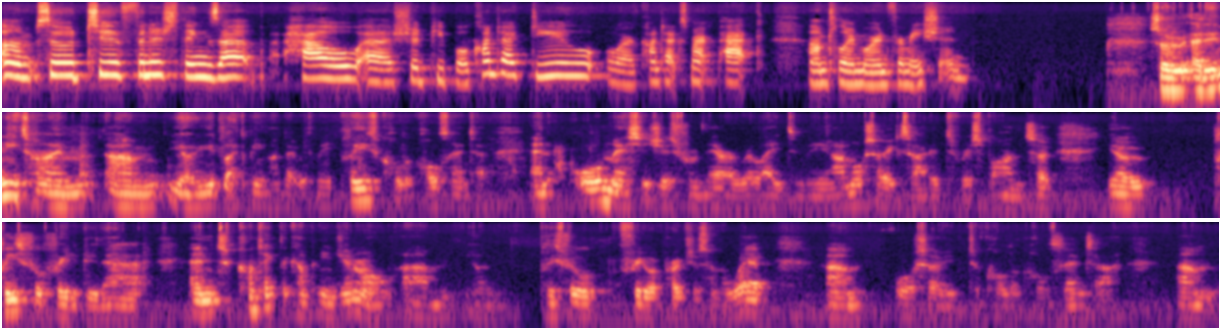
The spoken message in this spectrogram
Um, so to finish things up, how uh, should people contact you or contact SmartPak um, to learn more information? So at any time, um, you know, you'd like to be in contact with me, please call the call center, and all messages from there are relayed to me, and I'm also excited to respond. So, you know, please feel free to do that, and to contact the company in general. Um, you know, please feel free to approach us on the web. um, also to call the call center. Um,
